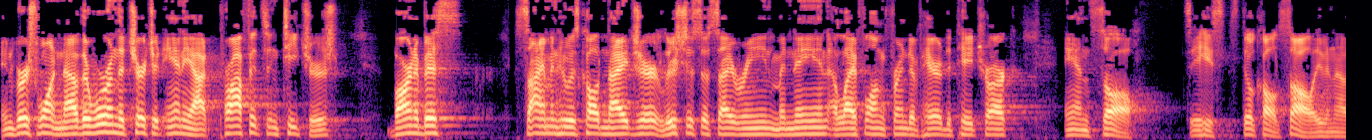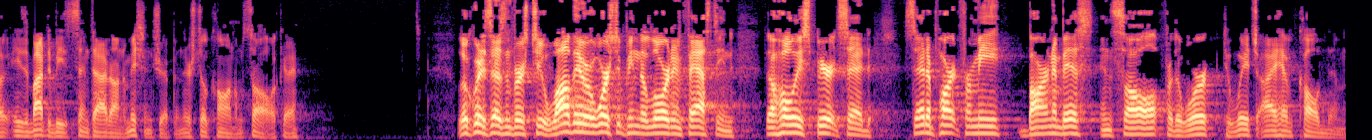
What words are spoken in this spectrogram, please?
In verse 1, now there were in the church at Antioch prophets and teachers Barnabas, Simon, who is called Niger, Lucius of Cyrene, Manaen, a lifelong friend of Herod the Tetrarch, and Saul. See, he's still called Saul, even though he's about to be sent out on a mission trip, and they're still calling him Saul, okay? Look what it says in verse 2. While they were worshiping the Lord and fasting, the Holy Spirit said, Set apart for me Barnabas and Saul for the work to which I have called them.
